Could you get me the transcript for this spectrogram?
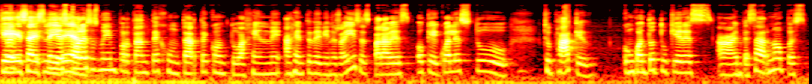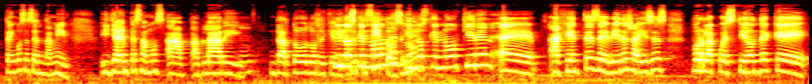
que esa es la y idea. es por eso es muy importante juntarte con tu agente, agente de bienes raíces para ver, ok, ¿cuál es tu, tu packet? ¿Con cuánto tú quieres ah, empezar? No, pues tengo 60 mil. Y ya empezamos a hablar y dar todos los requer- y los que no, requisitos. y los que no quieren eh, agentes de bienes raíces por la cuestión de que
